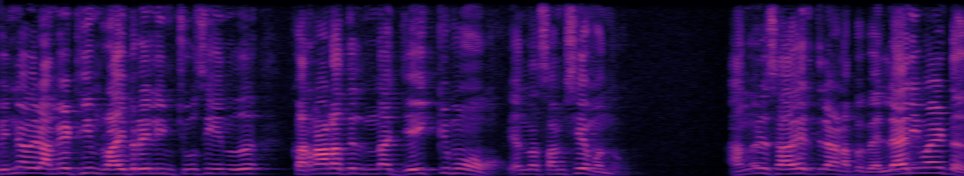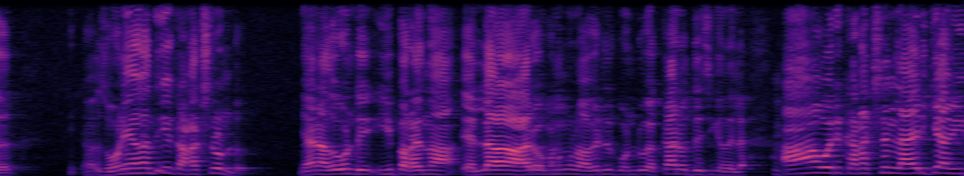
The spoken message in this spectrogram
പിന്നെ അവർ അമേഠിയും റായ്ബറേലിയും ചൂസ് ചെയ്യുന്നത് കർണാടകത്തിൽ നിന്നാൽ ജയിക്കുമോ എന്ന സംശയം വന്നു. അങ്ങനെ ഒരു സാഹചര്യത്തിലാണ്. അപ്പോൾ ബെല്ലാരിയുമായിട്ട് സോണിയാഗാന്ധിക്ക് കണക്ഷനുണ്ട് ഞാൻ അതുകൊണ്ട് ഈ പറയുന്ന എല്ലാ ആരോപണങ്ങളും അവരിൽ കൊണ്ടുവെക്കാൻ ഉദ്ദേശിക്കുന്നില്ല. ആ ഒരു കണക്ഷനിലായിരിക്കാം ഈ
